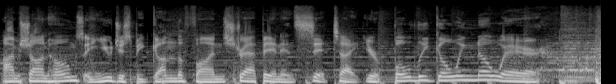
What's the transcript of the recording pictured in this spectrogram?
I'm Sean Holmes, and you just begun the fun. Strap in and sit tight. You're boldly going nowhere.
